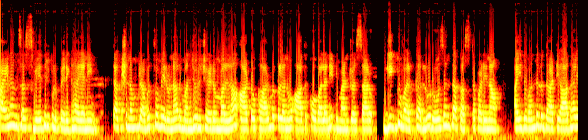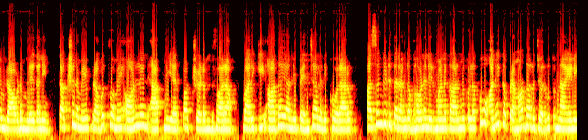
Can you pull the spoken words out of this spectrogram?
ఫైనాన్సర్స్ వేధింపులు పెరిగాయని తక్షణం ప్రభుత్వమే రుణాలు మంజూరు చేయడం వల్ల ఆటో కార్మికులను ఆదుకోవాలని డిమాండ్ చేశారు. గిగ్ వర్కర్లు రోజంతా కష్టపడినా ఐదు వందలు దాటి ఆదాయం రావడం లేదని తక్షణమే ప్రభుత్వమే ఆన్లైన్ యాప్ని ఏర్పాటు చేయడం ద్వారా వారికి ఆదాయాన్ని పెంచాలని కోరారు. అసంఘటిత రంగ భవన నిర్మాణ కార్మికులకు అనేక ప్రమాదాలు జరుగుతున్నాయని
